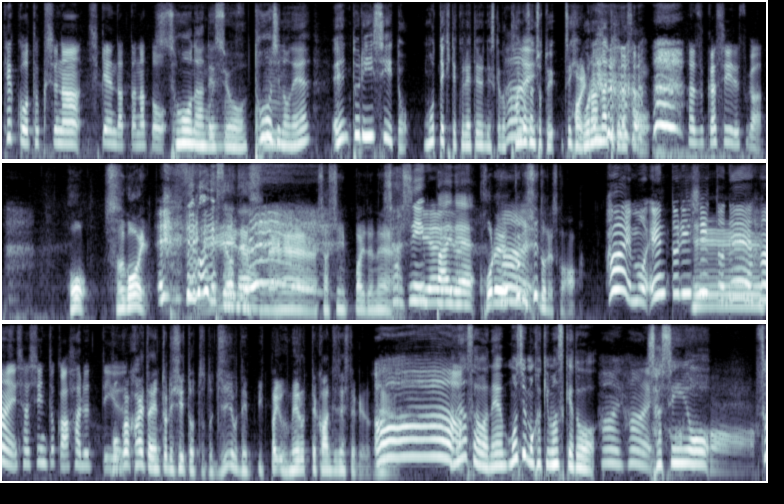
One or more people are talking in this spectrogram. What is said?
結構特殊な試験だったなとそうなんですよ。当時のね、うん、エントリーシート持ってきてくれてるんですけど、はい、神田さんちょっとぜひご覧になってください、はい、恥ずかしいですが。おすごい。すごいですよね。いいですね。写真いっぱいでね。写真いっぱいで。これエントリーシートですか、はいはい、もうエントリーシートで、はい、写真とか貼るっていう。僕が書いたエントリーシートちょっと字でいっぱい埋めるって感じでしたけどね。あ皆さんはね、文字も書きますけど、はいはい、写真を。そ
